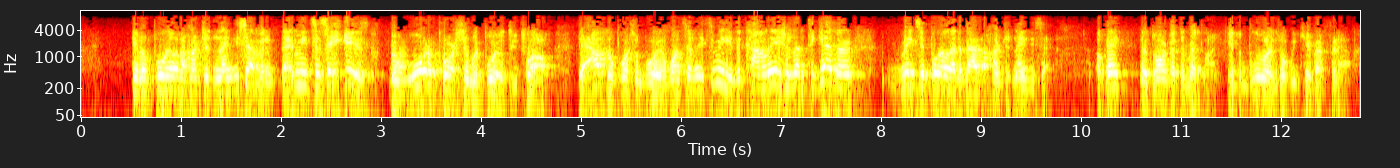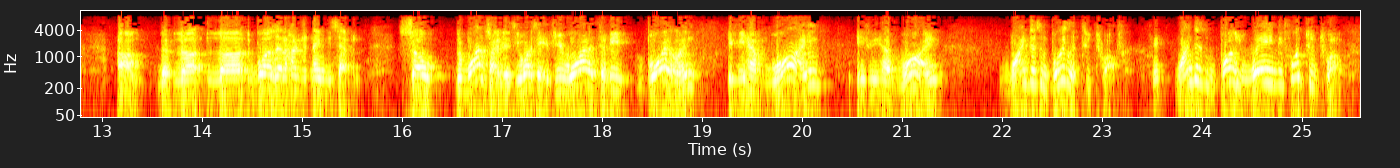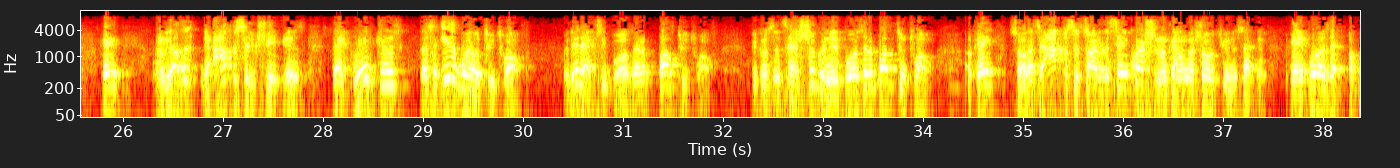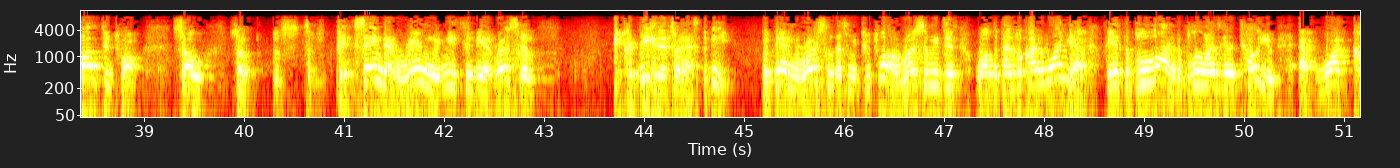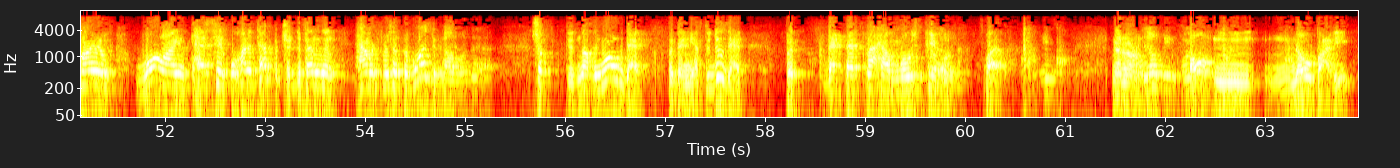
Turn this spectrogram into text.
it'll boil at 197. That means to say is, the water portion would boil to 12. The alcohol portion would boil at 173. The combination of them together makes it boil at about 197. Okay? Don't worry about the red line. Okay, the blue line is what we care about for now. Um, the, the, the boils at 197. So the one side is you want to say if you want it to be boiling, if you have wine, if you have wine, wine doesn't boil at 212. Okay? Wine doesn't boil way before 212. Okay? And the other, the opposite extreme is that grape juice doesn't either boil at 212, but it actually boils at above 212 because it has sugar in it, it boils at above 212. Okay? So that's the opposite side of the same question. Okay, I'm going to show it to you in a second. Okay, it boils at above 212. So, so, so saying that randomly needs to be at Roshim, it could be that's what it has to be. But then Roshim doesn't mean 212. Roshim means is, well, it depends what kind of wine you have. Here's the blue line. The blue line is going to tell you at what kind of wine has hit what kind of temperature, depending on how much percent of wine there is. problem with that? So there's nothing wrong with that. But then you have to do that. But that, that's not how most people... What? No, no, no. Oh, n- nobody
